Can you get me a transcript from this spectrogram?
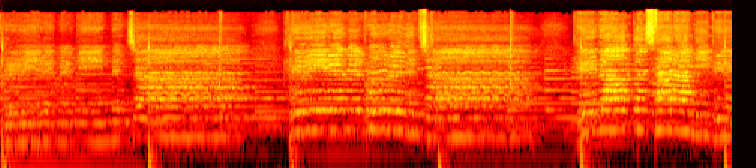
그 이름을 믿는 자. 그 이름을 사람이든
